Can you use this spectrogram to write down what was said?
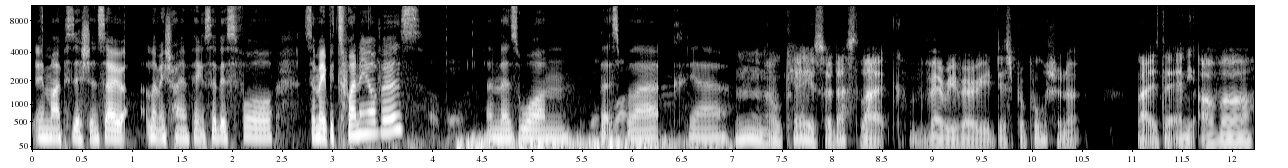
in my position. So let me try and think. So there's four, so maybe twenty of us, Okay. and there's one that's black. Yeah. Hmm, okay, so that's like very, very disproportionate. Like, is there any other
